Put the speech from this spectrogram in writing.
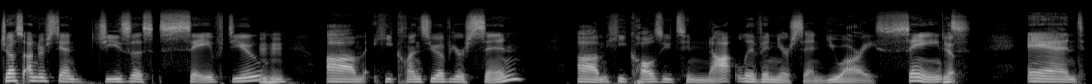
just understand Jesus saved you. Mhm. Um he cleansed you of your sin. Um he calls you to not live in your sin. You are a saint. Yep. And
